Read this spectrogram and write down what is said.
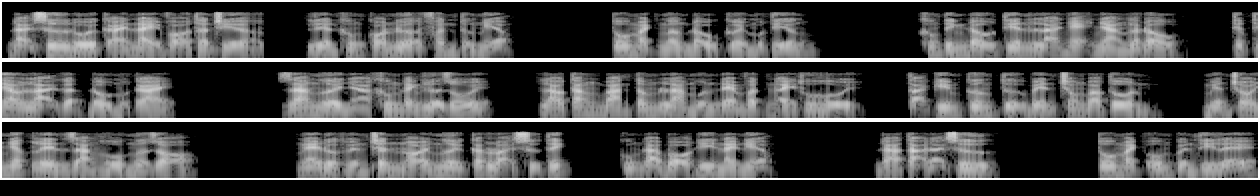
Đại sư đối cái này võ thần triệt liền không có nửa phần tưởng niệm. Tô mạch ngẩng đầu cười một tiếng. Không tính đầu tiên là nhẹ nhàng lắc đầu, tiếp theo lại gật đầu một cái. Ra người nhà không đánh lừa dối, lao tăng bản tâm là muốn đem vật này thu hồi, tại kim cương tự bên trong bảo tồn miễn cho nhấc lên giang hồ mưa gió. Nghe được huyền trân nói ngươi các loại sự tích, cũng đã bỏ đi này niệm. Đa tạ đại sư. Tô mạch ôm quyền thi lễ.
